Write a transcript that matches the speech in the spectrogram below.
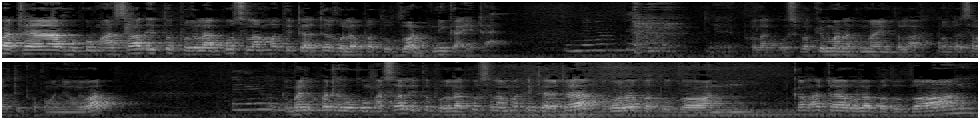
kepada hukum asal itu berlaku selama tidak ada ghalabatul dzan. Ini kaidah. Ya, berlaku sebagaimana kemarin telah kalau tidak salah di pertemuan yang lewat. Kembali kepada hukum asal itu berlaku selama tidak ada ghalabatul dzan. Kalau ada ghalabatul dzan,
